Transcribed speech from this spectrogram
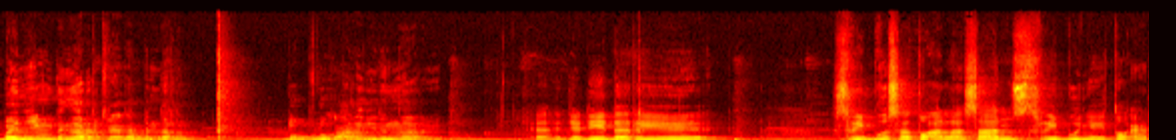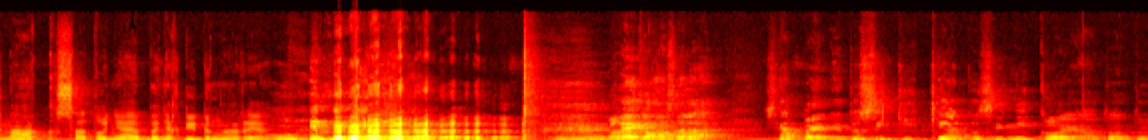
banyak yang dengar ternyata bener 20 kali didengar gitu. ya, jadi dari seribu satu alasan seribunya itu enak satunya banyak didengar ya Makanya kalau nggak salah siapa ya? Itu si Kiki atau si Niko ya? Atau atau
